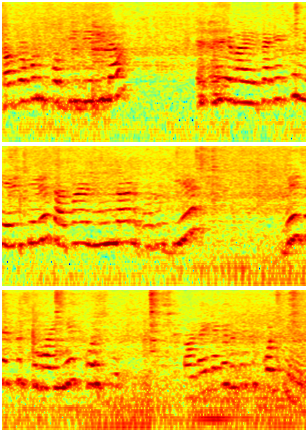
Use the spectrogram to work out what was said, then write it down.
সব রকম সবজি দিয়ে দিলাম। এবার এটাকে একটু নেড়ে চেড়ে তারপরে নুন আর হলুদ দিয়ে বেশ একটু সময় নিয়ে কষবো। তরকারিটাকে বেশ একটু কষিয়ে নেব।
